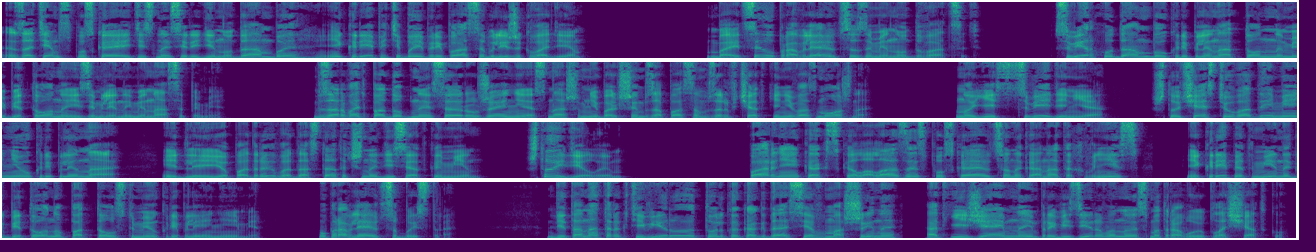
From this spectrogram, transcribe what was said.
Затем спускаетесь на середину дамбы и крепите боеприпасы ближе к воде. Бойцы управляются за минут 20. Сверху дамба укреплена тоннами бетона и земляными насыпями. Взорвать подобные сооружения с нашим небольшим запасом взрывчатки невозможно. Но есть сведения, что часть у воды менее укреплена, и для ее подрыва достаточно десятка мин. Что и делаем. Парни, как скалолазы, спускаются на канатах вниз и крепят мины к бетону под толстыми укреплениями. Управляются быстро. Детонатор активирую только когда, сев в машины, отъезжаем на импровизированную смотровую площадку.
